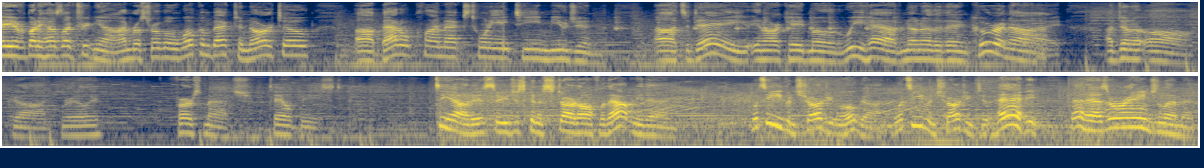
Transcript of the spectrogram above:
Hey everybody, how's life treating ya? I'm Russ Robo and welcome back to Naruto uh, Battle Climax 2018 Mugen. Uh, today, in arcade mode, we have none other than Kurenai. I've done a- oh god, really? First match, Tail Beast. See how it is, so you're just gonna start off without me then. What's he even charging? Oh god, what's he even charging to? Hey, that has a range limit.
